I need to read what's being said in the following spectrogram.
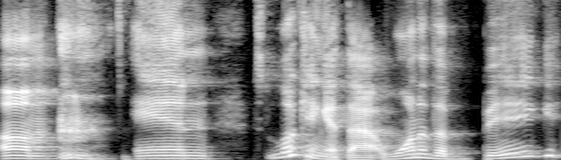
Um, and looking at that, one of the big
